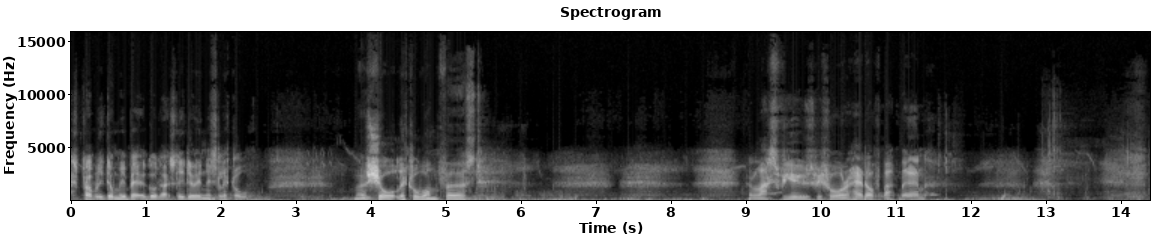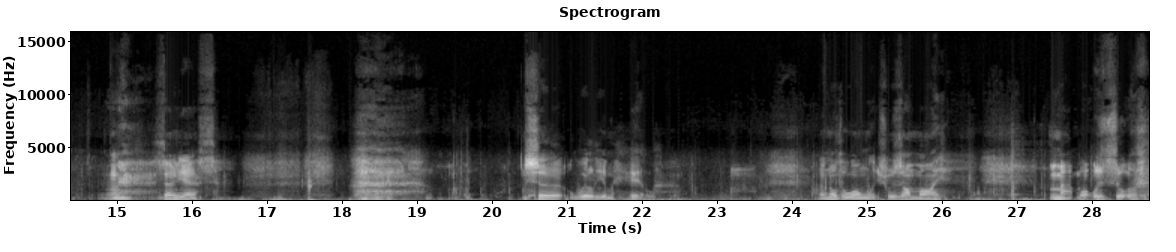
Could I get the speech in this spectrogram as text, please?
it's probably done me a bit of good actually doing this little, short little one first. The last views before I head off back then. So yes. Sir William Hill. Another one which was on my map, what was sort of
